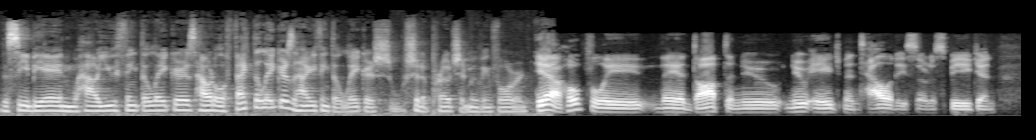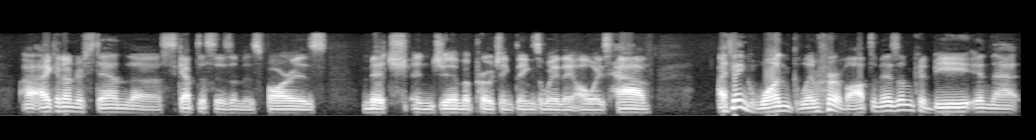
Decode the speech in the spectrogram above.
the CBA and how you think the Lakers, how it'll affect the Lakers, and how you think the Lakers sh- should approach it moving forward. Yeah, hopefully they adopt a new new age mentality, so to speak, and I, I can understand the skepticism as far as Mitch and Jim approaching things the way they always have. I think one glimmer of optimism could be in that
